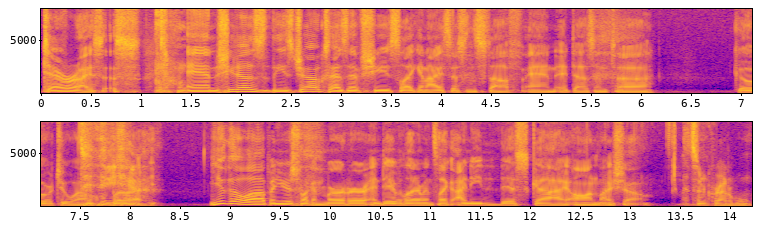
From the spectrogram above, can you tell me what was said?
Terror ISIS, and she does these jokes as if she's like an ISIS and stuff, and it doesn't uh, go over too well. But Yeah. uh, you go up and you just fucking murder, and David Letterman's like, I need this guy on my show. That's incredible.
